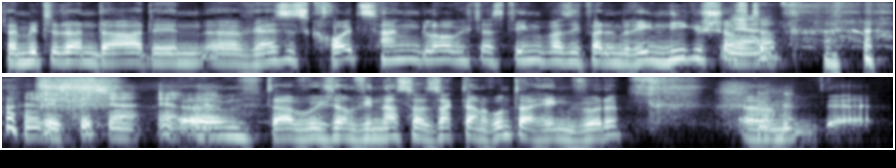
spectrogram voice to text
damit du dann da den, äh, wie heißt es, Kreuzhang, glaube ich, das Ding, was ich bei den Ringen nie geschafft ja. habe. Richtig, ja. ja, ähm, da, wo ich dann wie nasser Sack dann runterhängen würde. Ähm,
